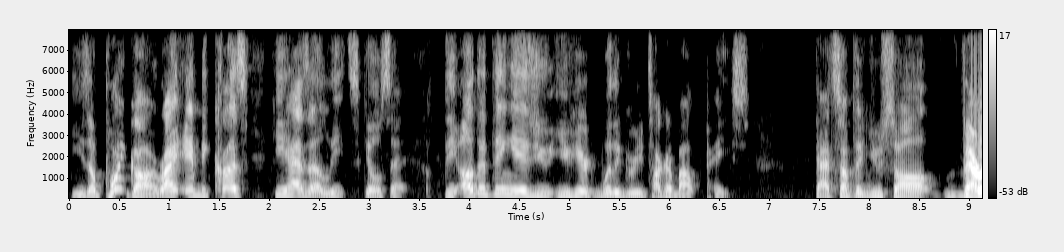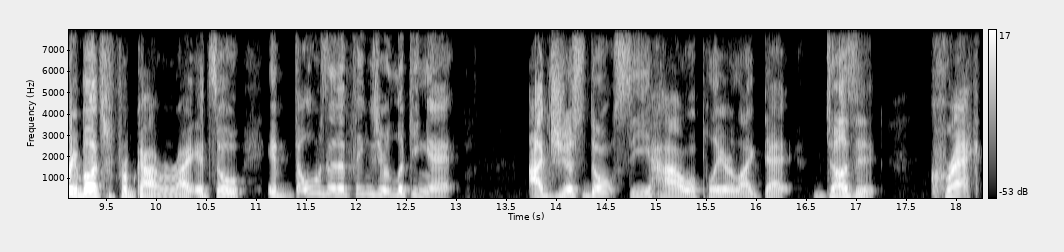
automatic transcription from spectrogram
he's a point guard, right? And because he has an elite skill set. The other thing is you you hear Willie Green talking about pace. That's something you saw very much from Kira, right? And so if those are the things you're looking at, I just don't see how a player like that doesn't crack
